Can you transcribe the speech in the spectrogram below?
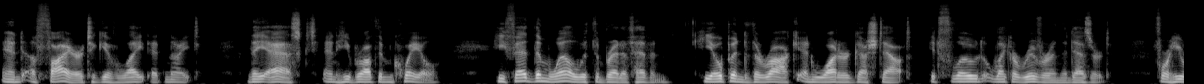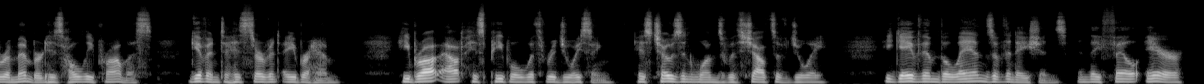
and a fire to give light at night. They asked, and he brought them quail. He fed them well with the bread of heaven. He opened the rock, and water gushed out. It flowed like a river in the desert for he remembered his holy promise given to his servant Abraham. He brought out his people with rejoicing, his chosen ones with shouts of joy. He gave them the lands of the nations, and they fell heir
